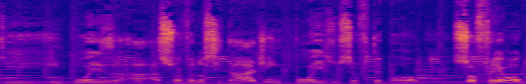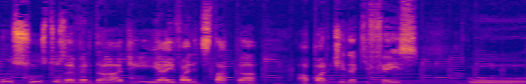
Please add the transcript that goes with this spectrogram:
que impôs a, a, sua velocidade, impôs o seu futebol, sofreu alguns sustos, é verdade, e aí vale destacar a partida que fez o,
